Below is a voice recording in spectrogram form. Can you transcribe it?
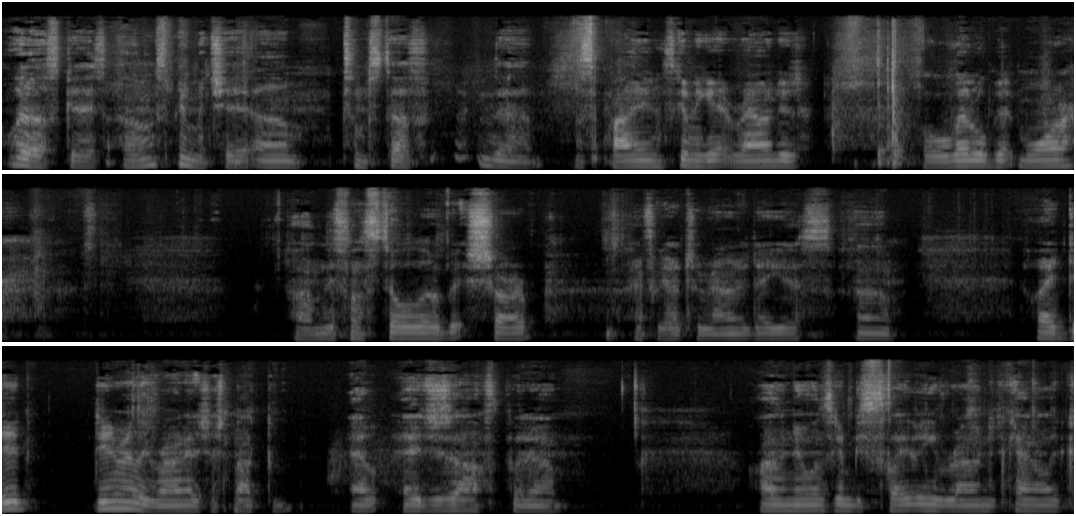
what else, guys? Um, that's pretty much it. Um, some stuff. The, the spine is going to get rounded a little bit more. Um, this one's still a little bit sharp. I forgot to round it, I guess. Um, well, I did didn't really round it, just knocked the edges off. But um, on the new one's gonna be slightly rounded, kind of like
